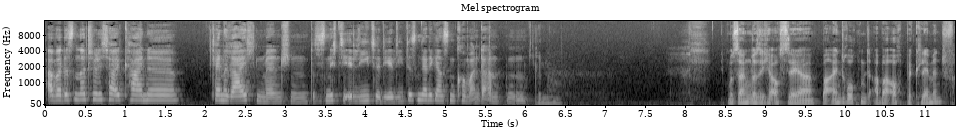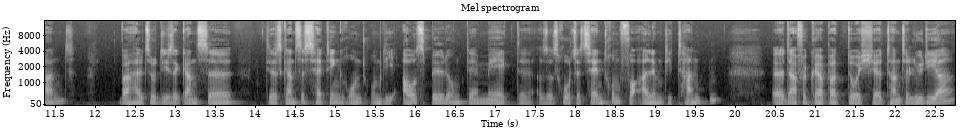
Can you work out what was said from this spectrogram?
Aber das sind natürlich halt keine, keine reichen Menschen. Das ist nicht die Elite. Die Elite sind ja die ganzen Kommandanten. Genau. Ich muss sagen, was ich auch sehr beeindruckend, aber auch beklemmend fand, war halt so diese ganze, dieses ganze Setting rund um die Ausbildung der Mägde. Also das Rote Zentrum, vor allem die Tanten, äh, da verkörpert durch äh, Tante Lydia,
